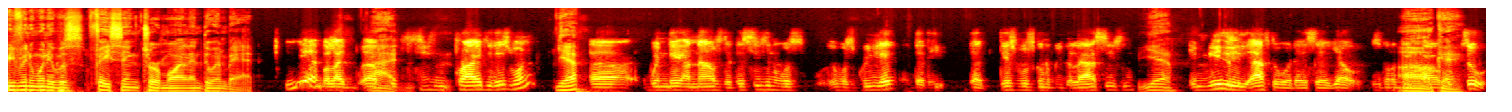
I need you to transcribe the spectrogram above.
even when it was facing turmoil and doing bad. Yeah, but like uh, Right. season prior to this one, Yeah. uh, when they announced that this season was it was greenlit that he that this was going to be the last season, Yeah. immediately afterward they said, "Yo, it's going to be Oh, okay. Two.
